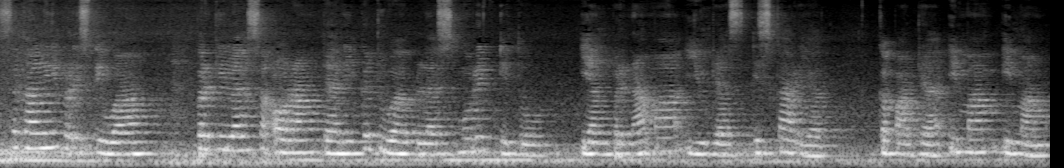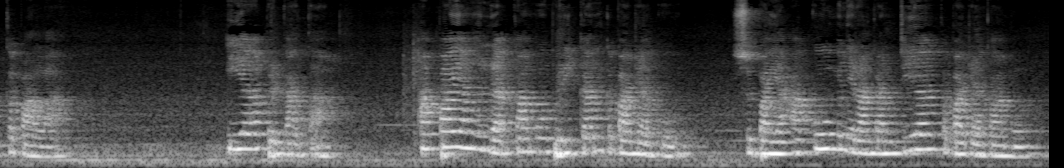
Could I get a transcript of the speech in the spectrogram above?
Sekali peristiwa, pergilah seorang dari kedua belas murid itu yang bernama Yudas Iskariot kepada imam-imam kepala. Ia berkata, apa yang hendak kamu berikan kepadaku, supaya aku menyerahkan dia kepada kamu?'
